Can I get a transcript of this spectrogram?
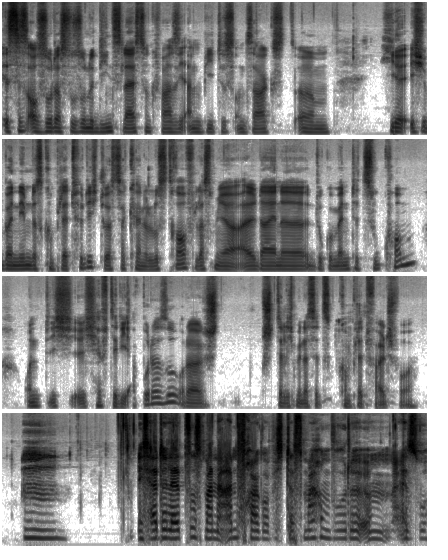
ist es auch so, dass du so eine Dienstleistung quasi anbietest und sagst, ähm, hier, ich übernehme das komplett für dich, du hast da keine Lust drauf, lass mir all deine Dokumente zukommen und ich, ich hefte die ab oder so? Oder stelle ich mir das jetzt komplett falsch vor? Ich hatte letztens mal eine Anfrage, ob ich das machen würde. Ähm, also,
